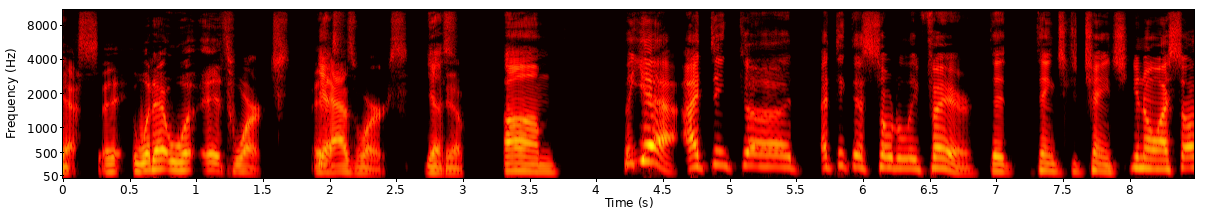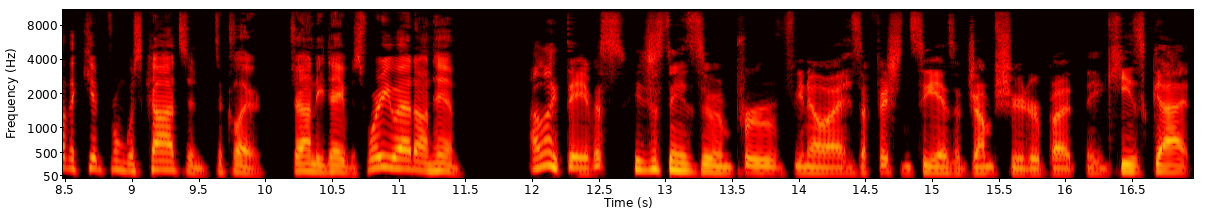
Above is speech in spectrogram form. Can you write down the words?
well. Yes, it, what, it, what it's worked. It Yes. has worked. Yes. Yep. Um, but yeah, I think uh, I think that's totally fair that things could change. You know, I saw the kid from Wisconsin declared Johnny Davis. Where are you at on him? I like Davis. He just needs to improve, you know, his efficiency as a jump shooter. But he's got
